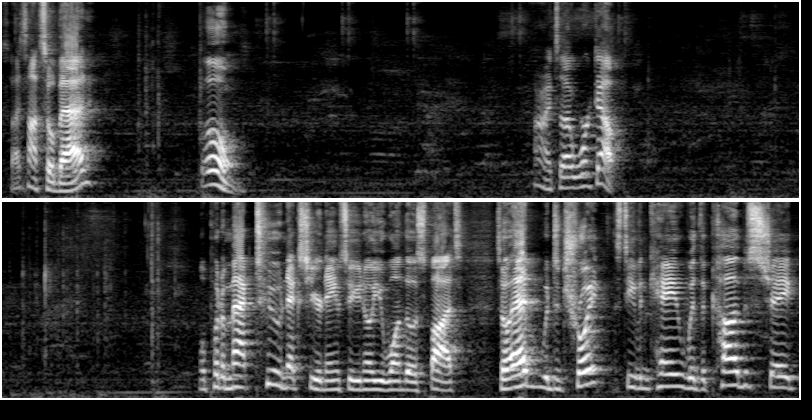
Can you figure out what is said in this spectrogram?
So that's not so bad. Boom. All right, so that worked out. We'll put a Mac 2 next to your name so you know you won those spots. So Ed with Detroit, Stephen K with the Cubs, Shay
